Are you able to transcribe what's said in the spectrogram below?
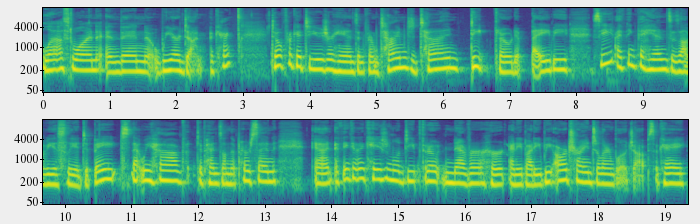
last one and then we are done, okay? Don't forget to use your hands and from time to time, deep throat it, baby. See, I think the hands is obviously a debate that we have, depends on the person. And I think an occasional deep throat never hurt anybody. We are trying to learn blowjobs, okay?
